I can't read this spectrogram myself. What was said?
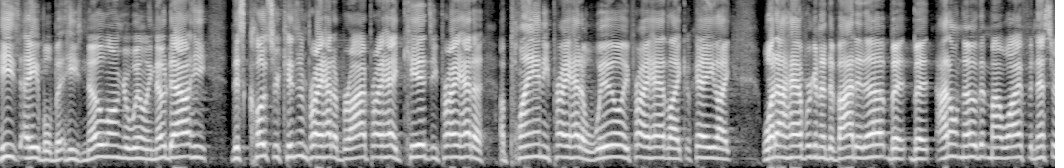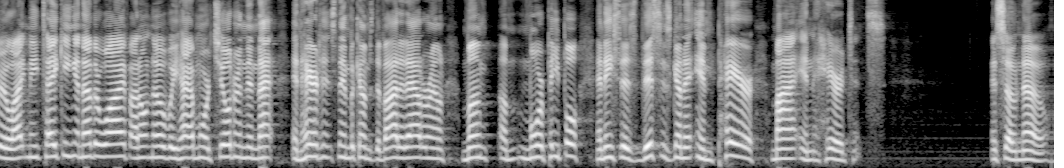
He's able, but he's no longer willing. No doubt he this closer kinsman probably had a bride, probably had kids, he probably had a, a plan, he probably had a will, he probably had like, okay, like what I have, we're going to divide it up. But, but I don't know that my wife would necessarily like me taking another wife. I don't know if we have more children, then that inheritance then becomes divided out around among um, more people. And he says, This is going to impair my inheritance. And so, no.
